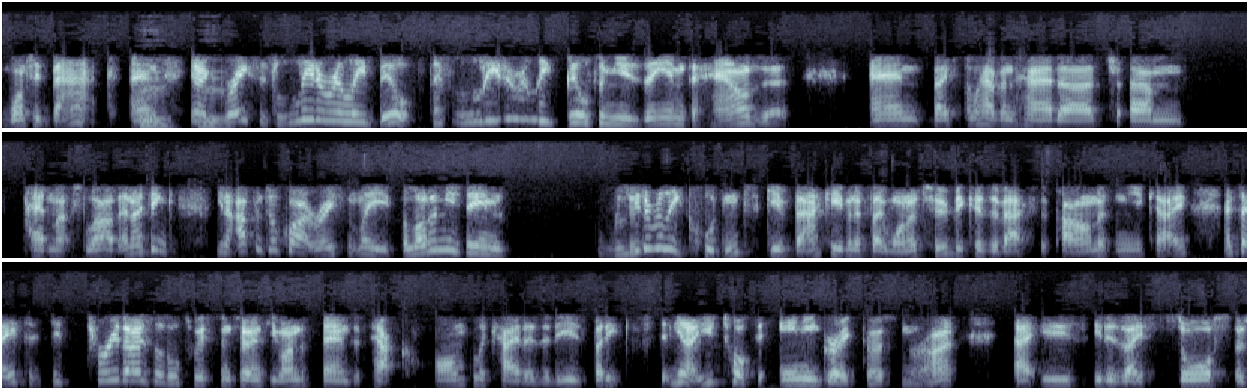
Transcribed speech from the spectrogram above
want it back? And, you know, Greece is literally built, they've literally built a museum to house it, and they still haven't had, uh, um, had much love. And I think, you know, up until quite recently, a lot of museums literally couldn't give back even if they wanted to because of acts of parliament in the UK. And so it's, it's through those little twists and turns you understand just how complicated it is. But it's, you know, you talk to any Greek person, right? Uh, is it is a source of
